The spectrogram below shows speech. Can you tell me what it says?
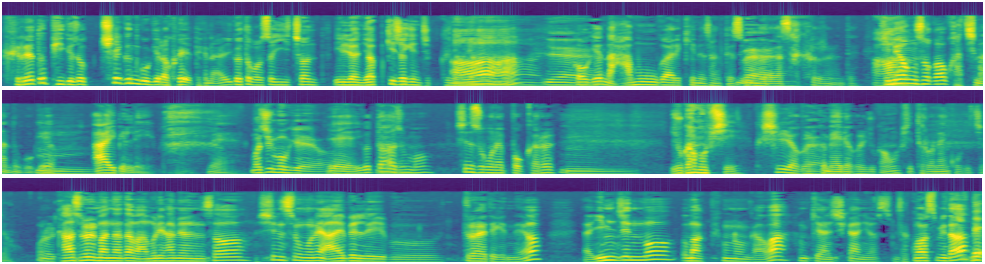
그래도 비교적 최근 곡이라고 해야 되나? 이것도 벌써 2001년 엽기적인 근영 아. 예. 거기에 나무가 이렇게 있는 상태에서 네. 이 노래가 싹 흐르는데 아. 김영석하고 같이 만든 곡이에요. 음. I Believe. 네. 멋진 곡이에요. 예, 이것도 네. 아주 뭐 신승훈의 보컬을 음. 유감없이 그 실력을 네. 그 매력을 유감없이 드러낸 곡이죠. 오늘 가수를 만나다 마무리하면서 신승훈의 I Believe 들어야 되겠네요. 임진모 음악평론가와 함께한 시간이었습니다. 고맙습니다. 네,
